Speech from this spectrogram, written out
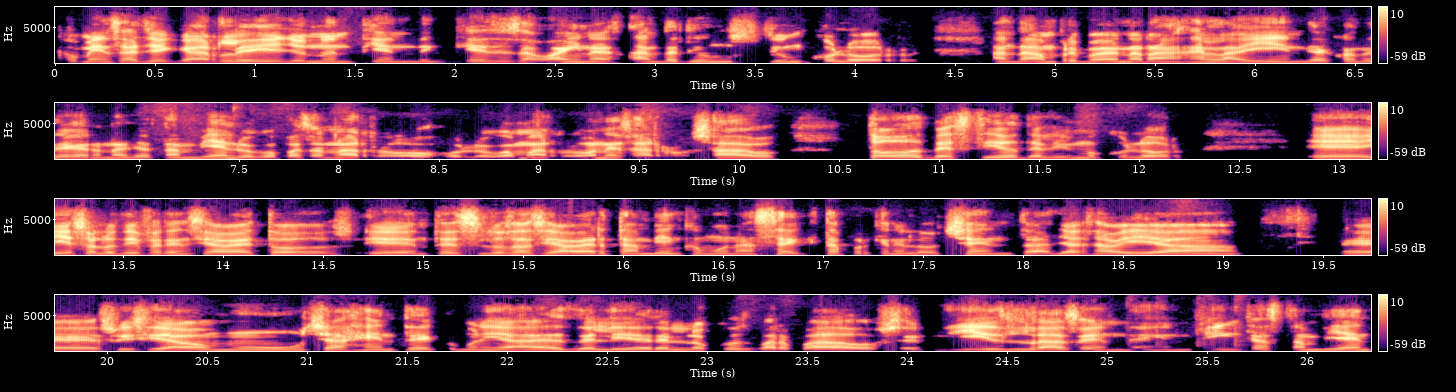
comienza a llegarle y ellos no entienden qué es esa vaina. Anda de un, de un color andaban primero de naranja en la India cuando llegaron allá también luego pasaron a rojo luego a marrones a rosado todos vestidos del mismo color eh, y eso los diferenciaba de todos. Y entonces los hacía ver también como una secta, porque en el 80 ya se había eh, suicidado mucha gente de comunidades de líderes locos barbados, en islas, en, fincas también,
